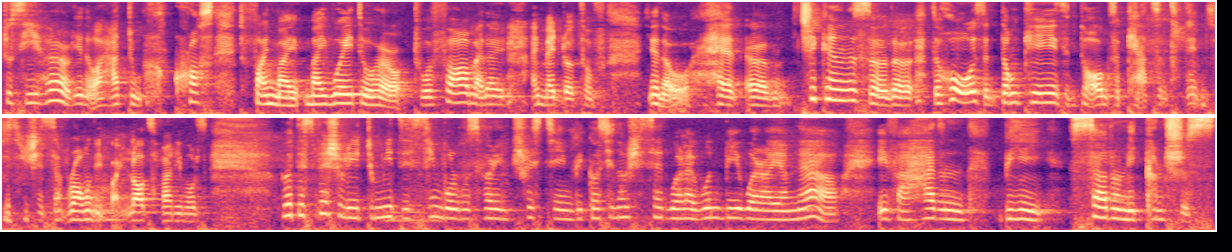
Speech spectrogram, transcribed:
to see her. You know, I had to cross to find my, my way to her to a farm, and I, I met lots of, you know, head, um, chickens, uh, the, the horse, the donkeys, the dogs, the cats, and she's surrounded by lots of animals. But especially to me, this symbol was very interesting because, you know, she said, well, I wouldn't be where I am now if I hadn't be suddenly conscious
